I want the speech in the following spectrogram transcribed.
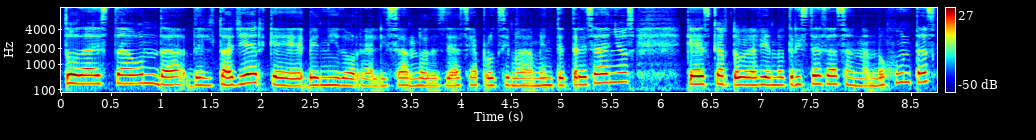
toda esta onda del taller que he venido realizando desde hace aproximadamente tres años, que es Cartografiando Tristeza, Sanando Juntas,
